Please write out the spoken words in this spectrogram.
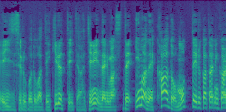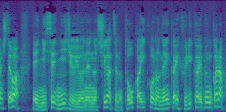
維持することができるっていった形になります。で、今ね、カードを持っている方に関しては、2024年の4月の10日以降の年会振替分から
